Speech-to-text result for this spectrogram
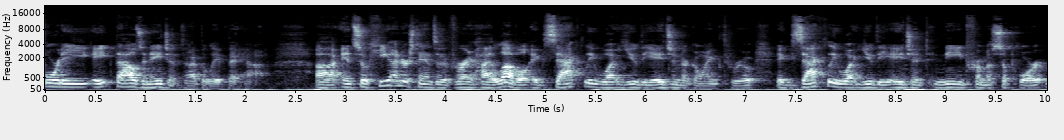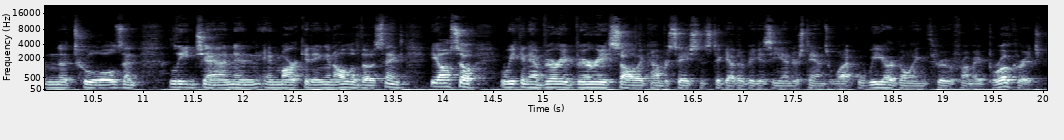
48,000 agents, I believe they have. Uh, and so he understands at a very high level exactly what you, the agent, are going through, exactly what you, the agent, need from a support and the tools and lead gen and, and marketing and all of those things. He also, we can have very, very solid conversations together because he understands what we are going through from a brokerage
